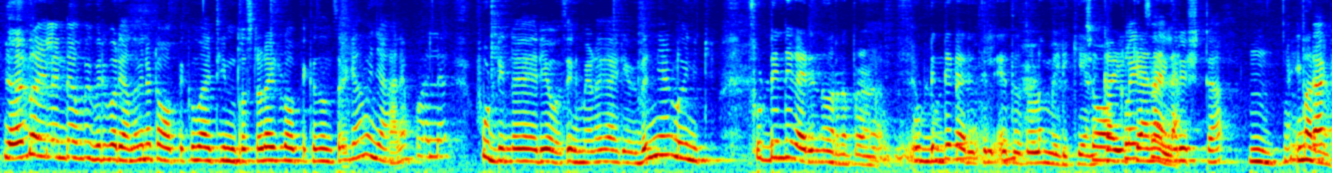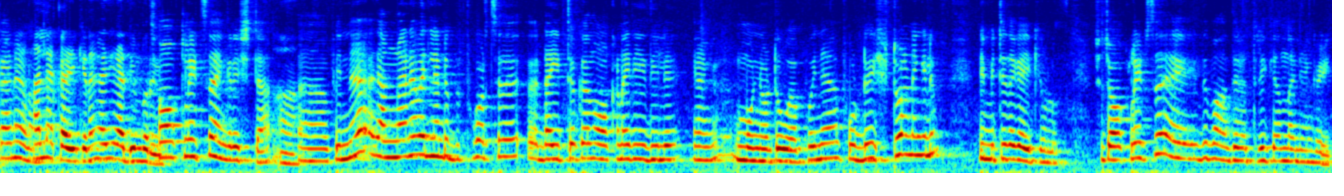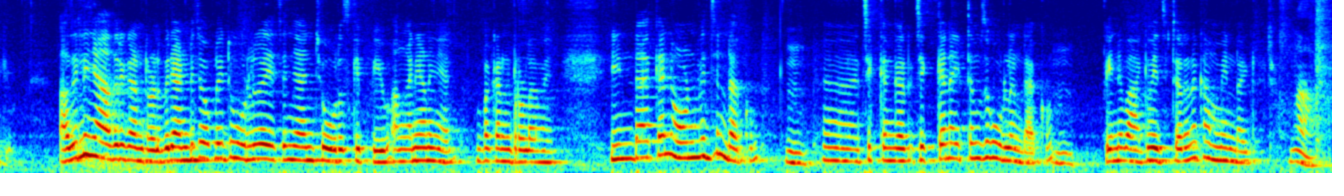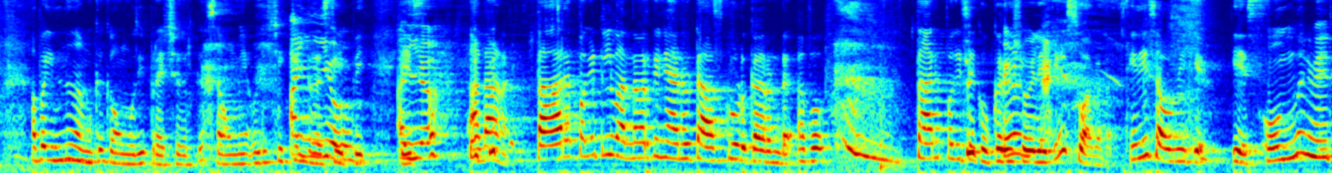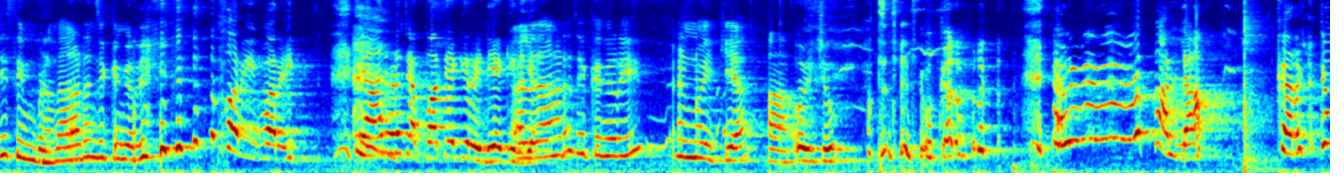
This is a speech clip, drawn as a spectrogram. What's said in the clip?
ഞാൻ സൈലന്റ് ആകുമ്പോൾ ഇവർ പറയാം അന്ന് പിന്നെ ടോപ്പിക്ക് മാറ്റി ഇൻട്രസ്റ്റഡ് ആയിട്ട് ടോപ്പിക്ക് സംസാരിക്കാം അപ്പോൾ ഞാനപ്പോൾ വല്ല ഫുഡിന്റെ കാര്യമോ സിനിമയുടെ കാര്യമോ ഇത് തന്നെയാണല്ലോ എനിക്ക്. ഫുഡിന്റെ കാര്യം എന്ന് പറഞ്ഞപ്പോഴാണ്. ഫുഡിന്റെ കാര്യത്തിൽ എത്രത്തോളം മെഡിക്കുകയാണ് ചോക്ലേറ്റ്സ് ഭയങ്കര ഇഷ്ടമാണ് ഉണ്ടാക്കാനാണ്. അല്ല കഴിക്കണ കാര്യം ആദ്യം പറയും. ചോക്ലേറ്റ്സ് ഭയങ്കര ഇഷ്ടമാണ് പിന്നെ അങ്ങനെ വല്ലാണ്ട് കുറച്ച് ഡയറ്റ് ഒക്കെ നോക്കണ രീതിയിൽ ഞാൻ മുന്നോട്ട് പോകും അപ്പോൾ ഞാൻ ഫുഡ് ഇഷ്ടമാണെങ്കിലും ലിമിറ്റ് ചെയ്തേ കഴിക്കുള്ളൂ. പക്ഷെ ചോക്ലേറ്റ്സ് ഇത് പാതിരാത്രിക്കാന്ന് തന്നെ ഞാൻ കഴിക്കും. അതിൽ യാതൊരു കൺട്രോൾ ഇപ്പോൾ രണ്ട് ചോക്ലേറ്റ് കൂടുതൽ കഴിച്ചാൽ ഞാൻ ചോറ് സ്കിപ്പ് ചെയ്യും. അങ്ങനെയാണ് ഞാൻ ഇപ്പം കൺട്രോൾ ആവാൻ ഉണ്ടാക്കാൻ നോൺ വെജ് ഉണ്ടാക്കും ചിക്കൻ കറി ചിക്കൻ ഐറ്റംസ് കൂടുതൽ ഉണ്ടാക്കും പിന്നെ ബാക്കി വെജിറ്റേറിയൻ ഒക്കെ അമ്മ ഉണ്ടാക്കി തരും. ആ അപ്പൊ ഇന്ന് നമുക്ക് കൗമുദി പ്രേക്ഷകർക്ക് സൗമ്യ ഒരു ചിക്കൻ റെസിപ്പി അയ്യോ. അതാണ്. താരപ്പകറ്റിൽ വന്നവർക്ക് ഞാനൊരു ടാസ്ക് കൊടുക്കാറുണ്ട്. അപ്പോൾ താരപ്പകറ്റ് കുക്കറി ഷോയിലേക്ക് സ്വാഗതം. ഇനി സൗമ്യക്ക് യെസ് ഒന്നും വെരി സിമ്പിൾ നാടൻ ചിക്കൻ കറി. പറയും പറയും. ഞാനിവിടെ ചപ്പാത്തിയാക്കി റെഡിയാക്കി അല്ല നാടൻ ചിക്കൻ കറി എണ്ണ ഒഴിക്കുക. ആ ഒഴിച്ചു. അല്ല കറക്റ്റ്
